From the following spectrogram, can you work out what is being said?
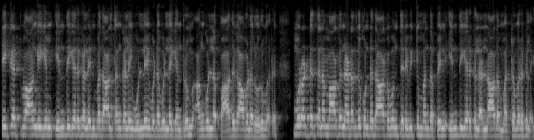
டிக்கெட் வாங்கியும் இந்தியர்கள் என்பதால் தங்களை உள்ளே விடவில்லை என்றும் அங்குள்ள பாதுகாவலர் ஒருவர் முரட்டுத்தனமாக நடந்து கொண்டதாகவும் தெரிவிக்கும் அந்த பெண் இந்தியர்கள் அல்லாத மற்றவர்களை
